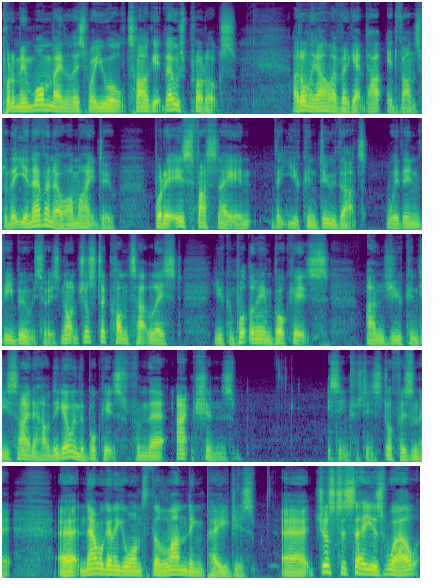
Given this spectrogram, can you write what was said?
put them in one mailing list where you will target those products. I don't think I'll ever get that advanced with it. You never know, I might do. But it is fascinating that you can do that within VBoot. So it's not just a contact list, you can put them in buckets and you can decide how they go in the buckets from their actions. It's interesting stuff, isn't it? Uh, now we're going to go on to the landing pages. Uh, just to say as well,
